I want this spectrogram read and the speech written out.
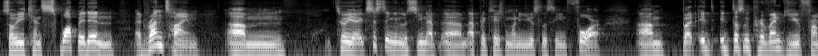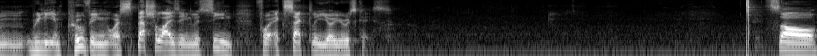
so you can swap it in at runtime um, to your existing Lucene ap um, application when you use Lucene 4. But it, it doesn't prevent you from really improving or specializing Lucene for exactly your use case. So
